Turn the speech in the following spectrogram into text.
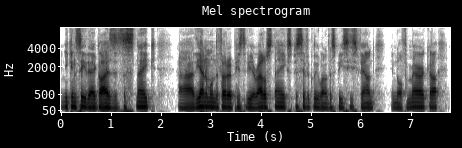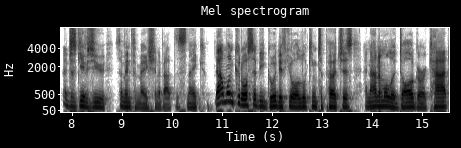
And you can see there, guys, it's a snake. Uh, the animal in the photo appears to be a rattlesnake, specifically one of the species found in North America. And It just gives you some information about the snake. That one could also be good if you're looking to purchase an animal, a dog or a cat,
